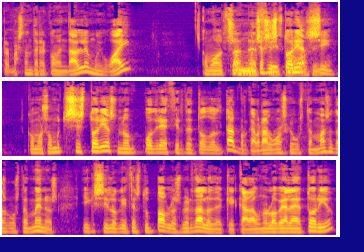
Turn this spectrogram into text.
Bastante recomendable, muy guay. Como son muchas Netflix, historias. Sí. sí. Como son muchas historias, no podría decirte todo el tal, porque habrá algunas que gusten más, otras que gusten menos. Y si lo que dices tú, Pablo, es verdad, lo de que cada uno lo ve aleatorio,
